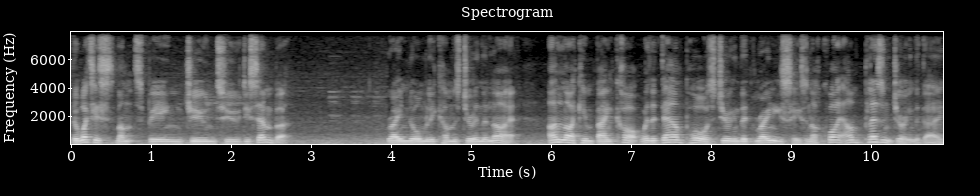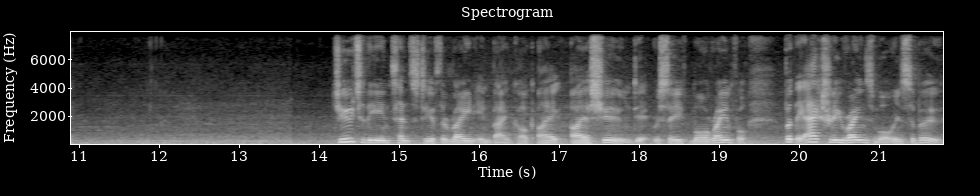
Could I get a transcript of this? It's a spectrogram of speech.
the wettest months being June to December. Rain normally comes during the night, unlike in Bangkok, where the downpours during the rainy season are quite unpleasant during the day. Due to the intensity of the rain in Bangkok, I, I assumed it received more rainfall, but it actually rains more in Cebu.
